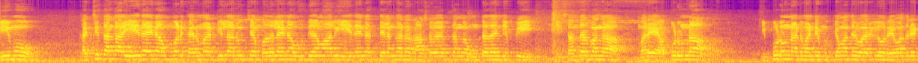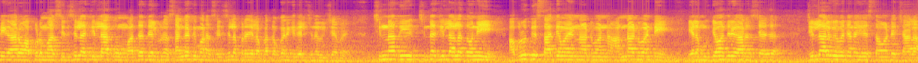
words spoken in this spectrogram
మేము ఖచ్చితంగా ఏదైనా ఉమ్మడి కరీంనగర్ జిల్లా నుంచే మొదలైన ఉద్యమాలు ఏదైనా తెలంగాణ రాష్ట్ర వ్యాప్తంగా ఉంటుందని చెప్పి ఈ సందర్భంగా మరి అప్పుడున్న ఇప్పుడున్నటువంటి ముఖ్యమంత్రి వారిలో రేవంత్ రెడ్డి గారు అప్పుడు మా సిరిసిల్ల జిల్లాకు మద్దతు తెలిపిన సంగతి మన సిరిసిల్ల ప్రజల ప్రతి ఒక్కరికి తెలిసిన విషయమే. చిన్నది చిన్న జిల్లాలతోని అభివృద్ధి సాధ్యమైనటువంటి అన్నటువంటి ఇలా ముఖ్యమంత్రి గారు చే- జిల్లాలు విభజన చేస్తామంటే చాలా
